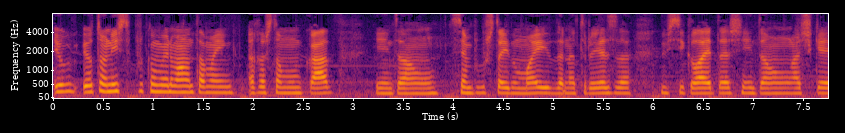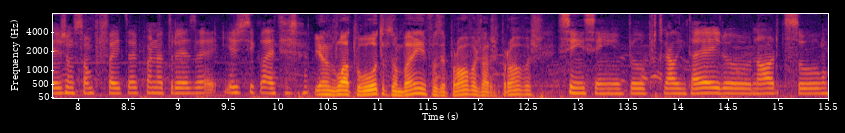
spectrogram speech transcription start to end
eu estou nisto porque o meu irmão também arrastou-me um bocado e então sempre gostei do meio, da natureza, de bicicletas, então acho que é a junção perfeita com a natureza e as bicicletas. E andam de um lado para o outro também, fazer provas, várias provas? Sim, sim, pelo Portugal inteiro, norte, sul,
